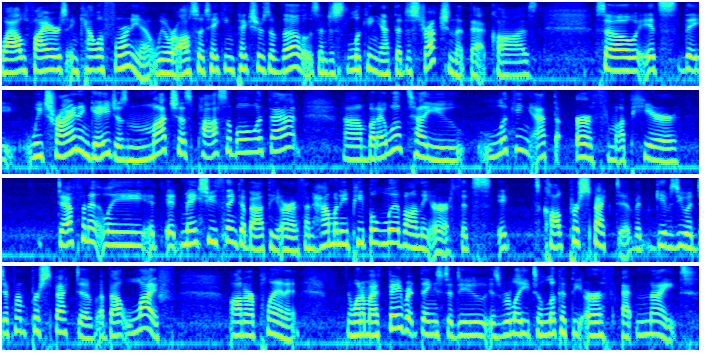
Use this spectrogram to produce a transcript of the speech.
wildfires in California, we were also taking pictures of those and just looking at the destruction that that caused. So it's the we try and engage as much as possible with that. Um, but I will tell you, looking at the Earth from up here, definitely it, it makes you think about the Earth and how many people live on the Earth. It's it, it's called perspective. It gives you a different perspective about life on our planet. And one of my favorite things to do is really to look at the Earth at night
